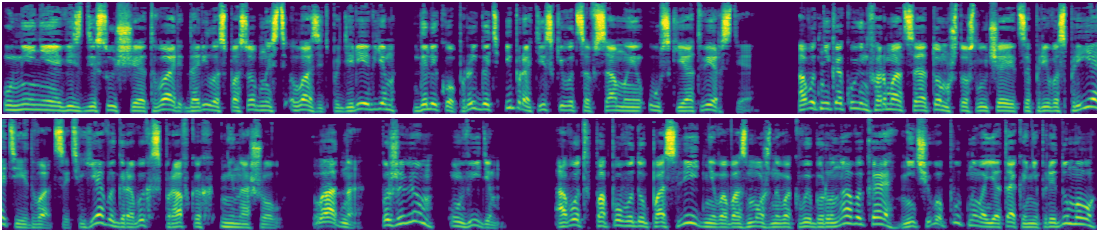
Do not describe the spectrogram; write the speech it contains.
Умение «Вездесущая тварь» дарило способность лазить по деревьям, далеко прыгать и протискиваться в самые узкие отверстия. А вот никакой информации о том, что случается при восприятии 20, я в игровых справках не нашел. Ладно, поживем, увидим. А вот по поводу последнего возможного к выбору навыка, ничего путного я так и не придумал,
